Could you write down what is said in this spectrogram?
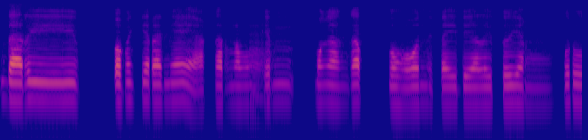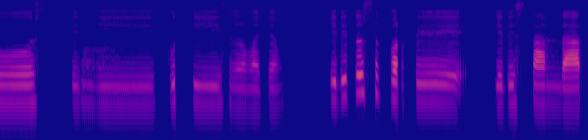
dari pemikirannya ya karena Hmm. mungkin menganggap bahwa wanita ideal itu yang kurus, tinggi, putih segala macam. Jadi itu seperti jadi standar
